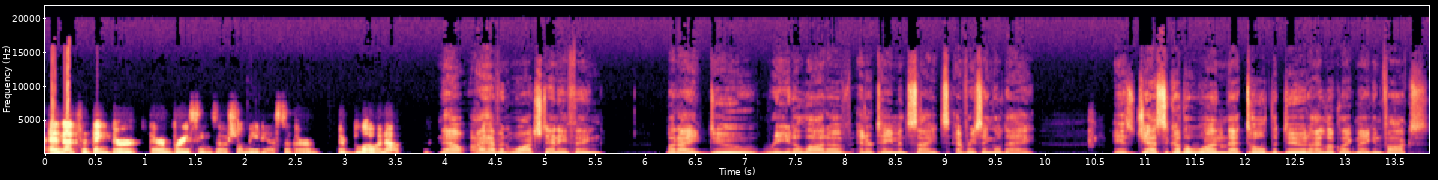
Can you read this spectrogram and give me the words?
And that's the thing; they're they're embracing social media, so they're they're blowing up. Now, I haven't watched anything, but I do read a lot of entertainment sites every single day. Is Jessica the one that told the dude I look like Megan Fox?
